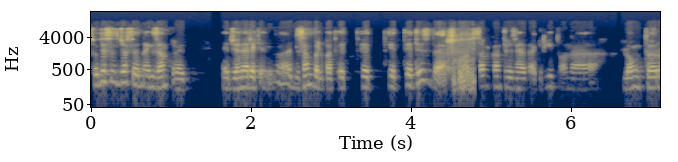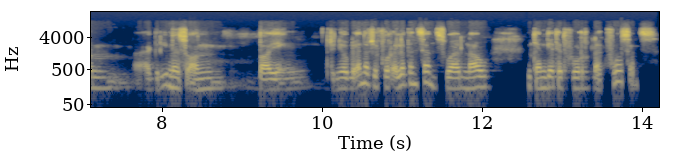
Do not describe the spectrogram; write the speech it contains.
so this is just an example, a generic example, but it, it, it, it is there. Some countries have agreed on a long-term agreements on buying renewable energy for 11 cents, while now you can get it for like 4 cents.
